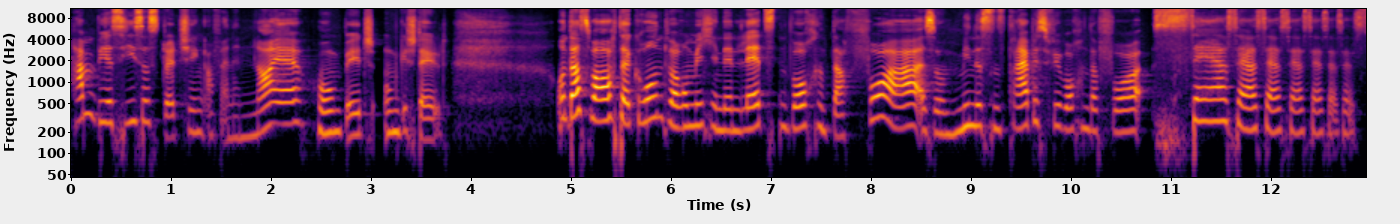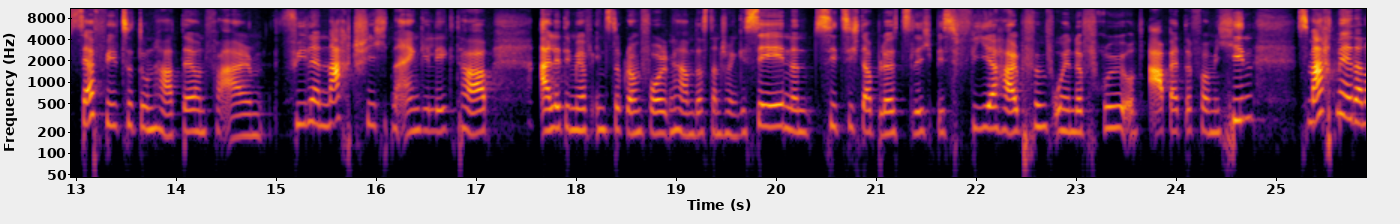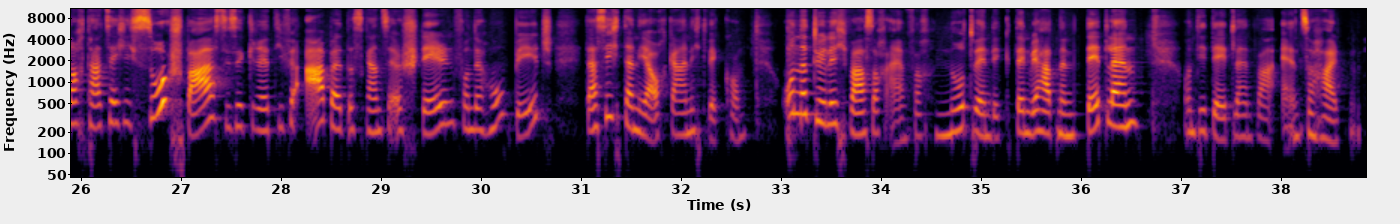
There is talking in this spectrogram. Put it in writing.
haben wir Caesar Stretching auf eine neue Homepage umgestellt. Und das war auch der Grund, warum ich in den letzten Wochen davor, also mindestens drei bis vier Wochen davor, sehr, sehr, sehr, sehr, sehr, sehr, sehr, sehr viel zu tun hatte und vor allem viele Nachtschichten eingelegt habe, alle, die mir auf Instagram folgen, haben das dann schon gesehen. Dann sitze ich da plötzlich bis vier, halb fünf Uhr in der Früh und arbeite vor mich hin. Es macht mir dann auch tatsächlich so Spaß, diese kreative Arbeit, das ganze Erstellen von der Homepage, dass ich dann ja auch gar nicht wegkomme. Und natürlich war es auch einfach notwendig, denn wir hatten eine Deadline und die Deadline war einzuhalten.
